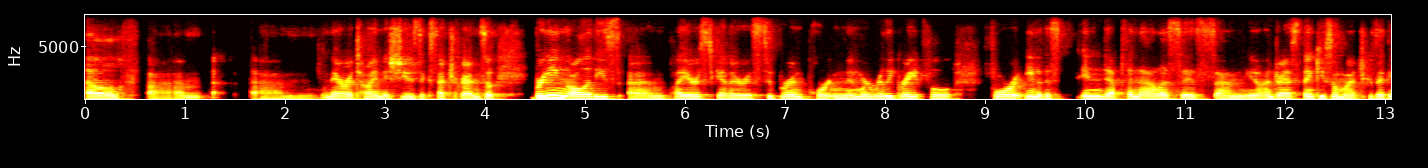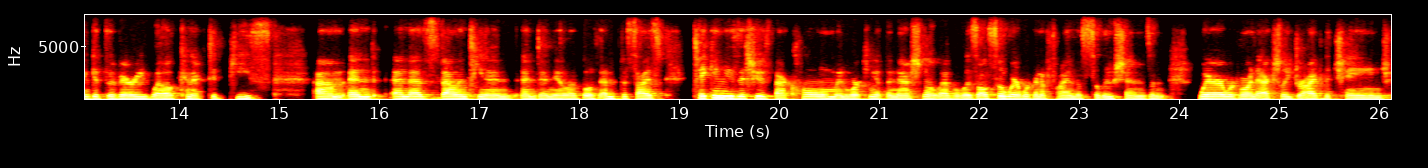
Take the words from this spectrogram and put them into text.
health, um, um maritime issues, et cetera. And so bringing all of these um, players together is super important, and we're really grateful for you know this in-depth analysis. Um, you know, Andreas, thank you so much because I think it's a very well connected piece. Um, and, and as Valentina and, and Daniela both emphasized, taking these issues back home and working at the national level is also where we're going to find the solutions and where we're going to actually drive the change.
